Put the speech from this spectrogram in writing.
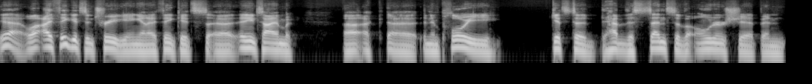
Yeah, well, I think it's intriguing, and I think it's uh, anytime uh, uh, an employee gets to have this sense of ownership and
